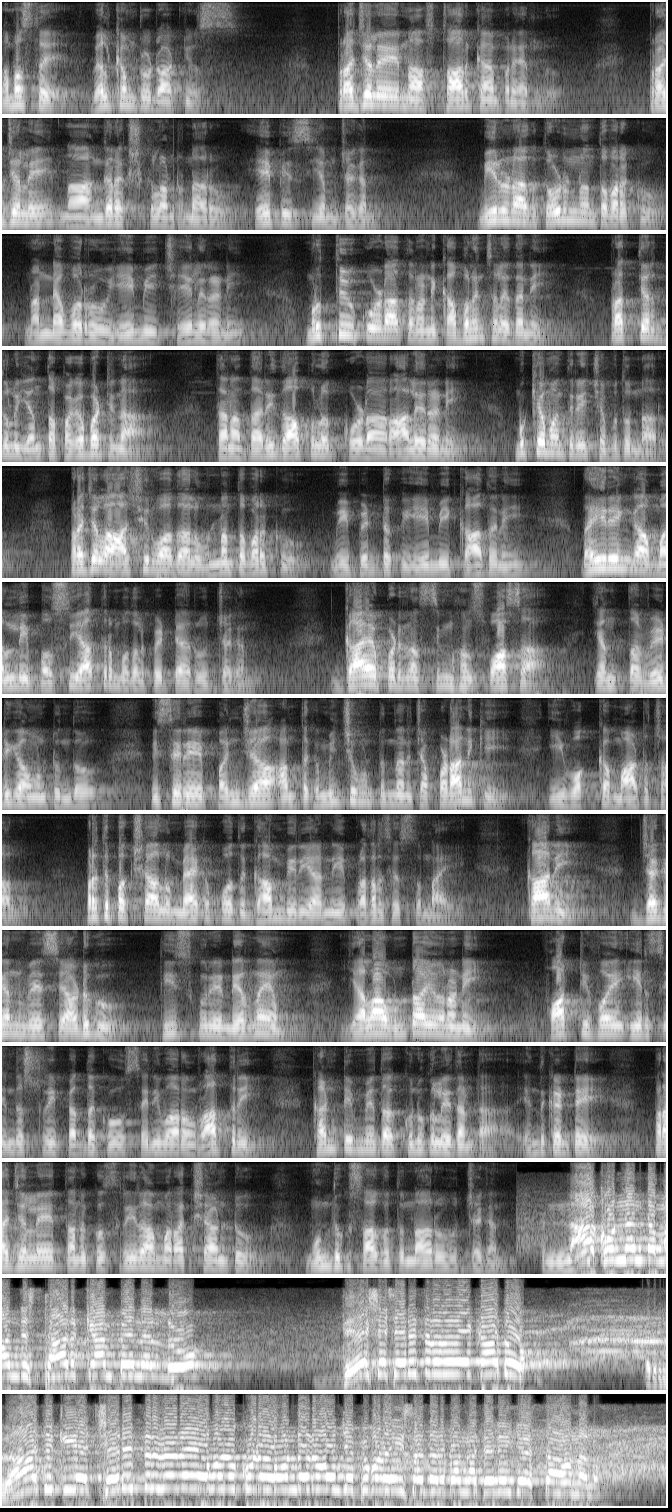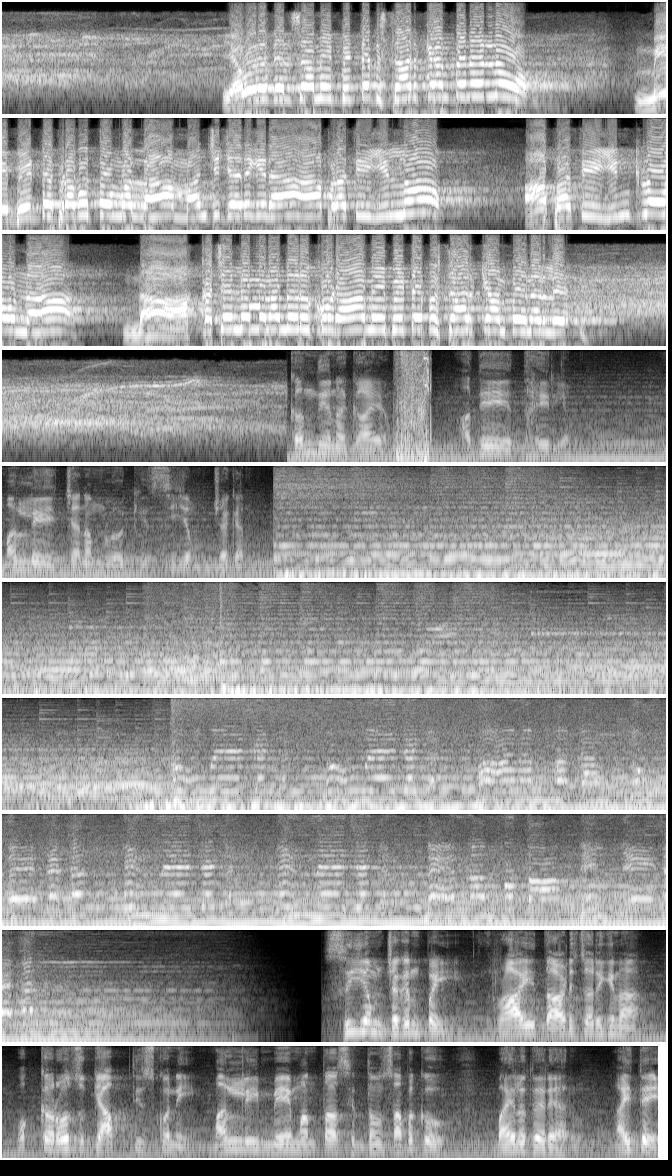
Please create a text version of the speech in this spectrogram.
నమస్తే welcome to dot news. ప్రజలే నా స్టార్ క్యాంపెనర్లు ప్రజలే నా అంగరక్షకులు అంటున్నారు ఏపీ సీఎం జగన్. మీరు నాకు తోడున్నంత వరకు నన్నెవ్వరూ ఏమీ చేయలేరని మృత్యువు కూడా తనని కబలించలేదని ప్రత్యర్థులు ఎంత పగబట్టినా తన దరిదాపులకు కూడా రాలేరని ముఖ్యమంత్రి చెబుతున్నారు. ప్రజల ఆశీర్వాదాలు ఉన్నంత వరకు మీ బిడ్డకు ఏమీ కాదని ధైర్యంగా మళ్ళీ బస్సు యాత్ర మొదలుపెట్టారు జగన్. గాయపడిన సింహం శ్వాస ఎంత వేడిగా ఉంటుందో విసిరే పంజా అంతకు మించి ఉంటుందని చెప్పడానికి ఈ ఒక్క మాట చాలు. ప్రతిపక్షాలు మేకపోతు గాంభీర్యాన్ని ప్రదర్శిస్తున్నాయి. కానీ జగన్ వేసే అడుగు తీసుకునే నిర్ణయం ఎలా ఉంటాయోనని ఫార్టీ ఫైవ్ ఇయర్స్ ఇండస్ట్రీ పెద్దకు శనివారం రాత్రి కంటి మీద కునుకులేదంట ఎందుకంటే ప్రజలే తనకు శ్రీరామ రక్ష అంటూ ముందుకు సాగుతున్నారు జగన్. నాకున్నంత మంది స్టార్ క్యాంపెయినర్లు దేశ చరిత్రలోనే కాదు రాజకీయ చరిత్రలోనే ఎవరు కూడా ఉండరు అని చెప్పి కూడా ఈ సందర్భంగా తెలియజేస్తా ఉన్నాను. ఎవరు తెలుసా మీ బిడ్డకు స్టార్ క్యాంపెయినర్లు? మీ బిడ్డ ప్రభుత్వం వల్ల మంచి జరిగిన ఆ ప్రతి ఇల్లు ఆ ప్రతి ఇంట్లో ఉన్న నా అక్క చెల్లెమ్మలందరూ కూడా మీ బిడ్డకు స్టార్ క్యాంపెయినర్లే. కందిన గాయం అదే ధైర్యం. మళ్ళీ జనంలోకి సీఎం జగన్. సీఎం జగన్పై రాయి దాడి జరిగిన ఒక్కరోజు గ్యాప్ తీసుకొని మళ్ళీ మేమంతా సిద్ధం సభకు బయలుదేరారు. అయితే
